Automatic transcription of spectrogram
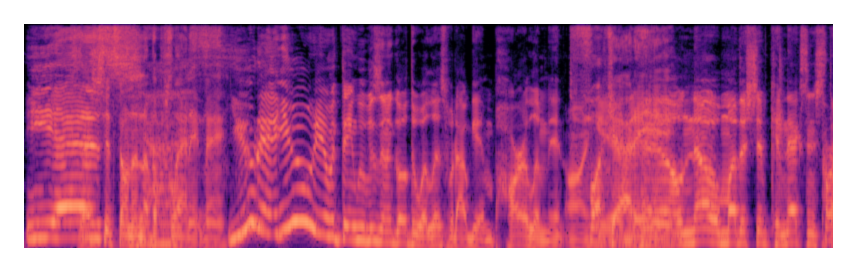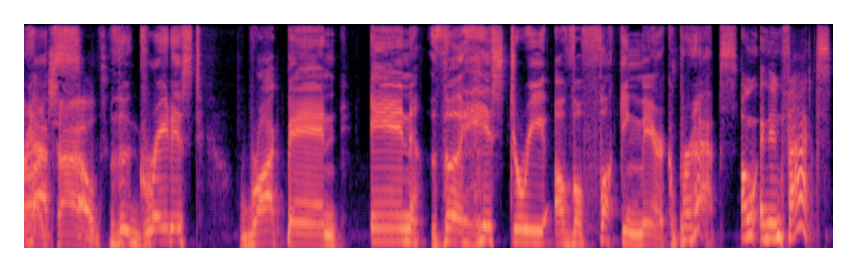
Yes. That shit's on another planet, man. You didn't. You didn't even think we was gonna go through a list without getting Parliament on Fuck here. of here. Hell no. Mothership Connection. Star Perhaps Child. the greatest rock band in the history of a fucking America. Perhaps. Oh, and in fact,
